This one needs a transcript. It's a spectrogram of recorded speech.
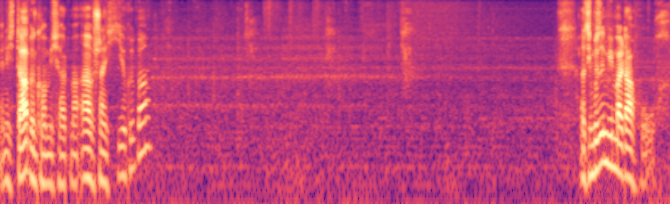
Wenn ich da bin, komme ich halt mal. Ah, wahrscheinlich hier rüber. Also ich muss irgendwie mal da hoch.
